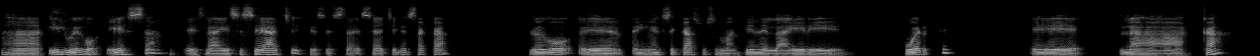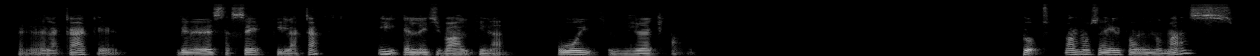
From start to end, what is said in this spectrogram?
Ah, y luego esta es la SCH, que es esta SH que está acá. Luego, eh, en este caso se mantiene la R fuerte eh, la K, ¿verdad? la K que viene de esta C y la K, y el H va al final. Uy, recto. Good. Vamos a ir con uno más.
